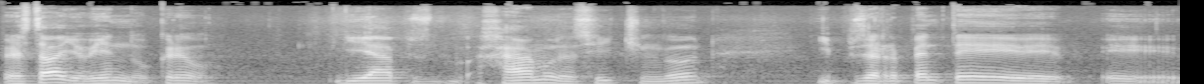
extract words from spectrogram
Pero estaba lloviendo, creo. Y ya, pues bajamos así, chingón. Y pues de repente eh,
